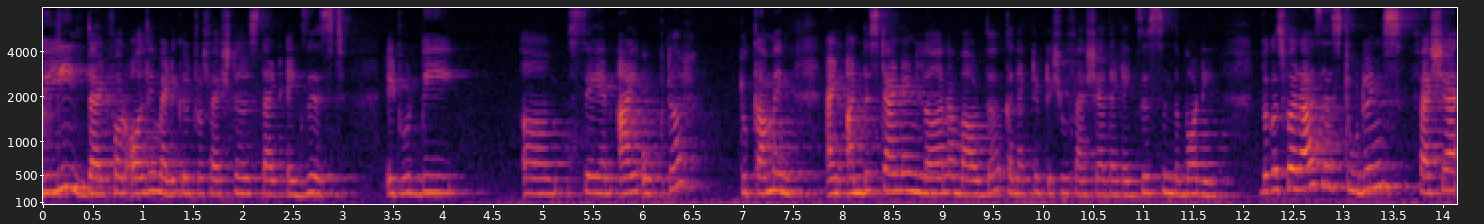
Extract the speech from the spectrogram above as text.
believe that for all the medical professionals that exist, it would be, um, say, an eye-opener to come in and understand and learn about the connective tissue fascia that exists in the body. Because for us as students, fascia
